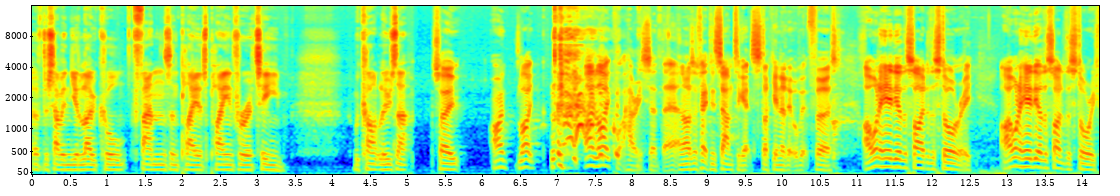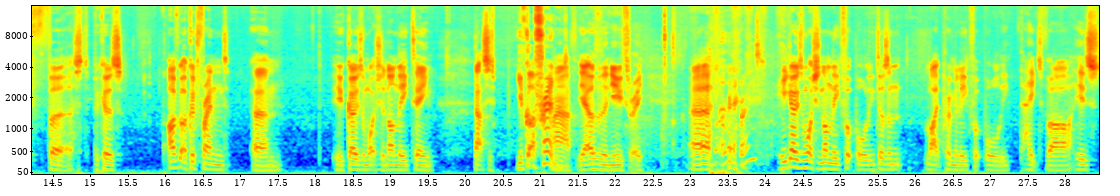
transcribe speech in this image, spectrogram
of just having your local fans and players playing for a team, we can't lose that. So I like I like what Harry said there, and I was expecting Sam to get stuck in a little bit first. I want to hear the other side of the story. I want to hear the other side of the story first because I've got a good friend um, who goes and watches a non-league team. That's his You've got a friend? Have, yeah, other than you three. Uh, other friends? he goes and watches non-league football. He doesn't like Premier League football. He hates VAR. His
